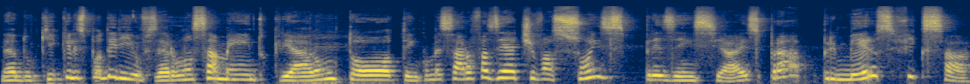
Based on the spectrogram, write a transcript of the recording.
né, do que, que eles poderiam. Fizeram lançamento, criaram um totem, começaram a fazer ativações presenciais para primeiro se fixar.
